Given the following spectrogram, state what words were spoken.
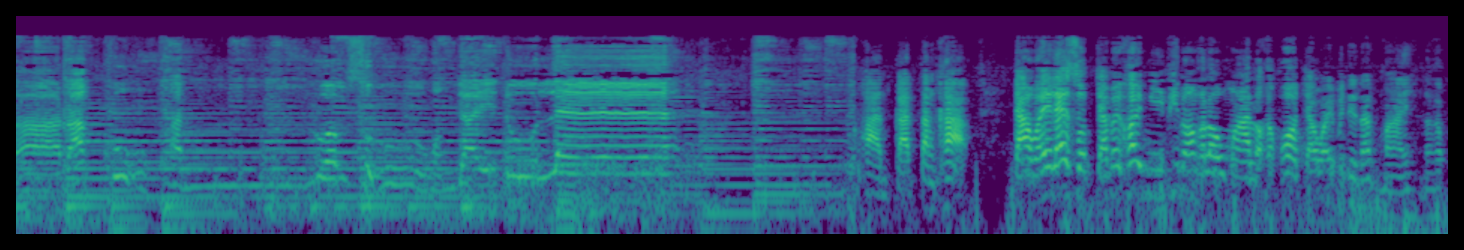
ลารักคู่พัน รวมสู่ห่วงใยดูแล ผ่านการตั้งค่าจ่าไว้และสดจะไม่ค่อยมีพี่น้องกับเรามาหรอกครับพ่อจ่าไว้ไม่ได้นัดหมายนะครับ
